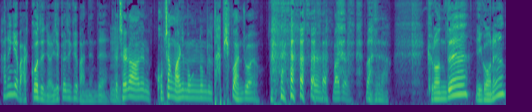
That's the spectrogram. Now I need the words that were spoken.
하는 게 맞거든요. 이제까지 그게 맞는데 그러니까 제가 아는 곱창 많이 먹는 놈들 다 피부 안 좋아요. 네, 맞아요. 맞아요. 그런데 이거는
